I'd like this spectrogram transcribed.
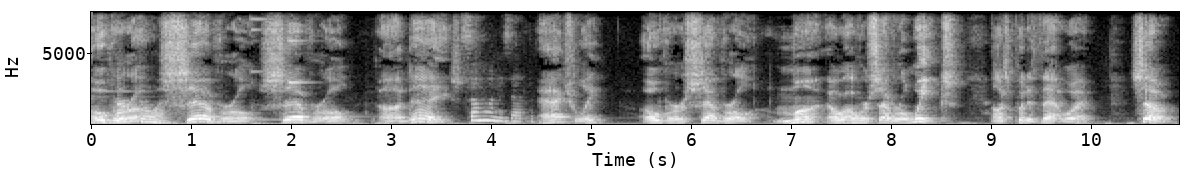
over several, several uh, days. Someone is at the actually over several months, over several weeks. Let's put it that way. So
